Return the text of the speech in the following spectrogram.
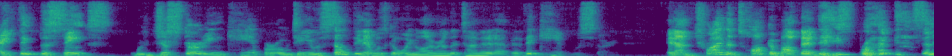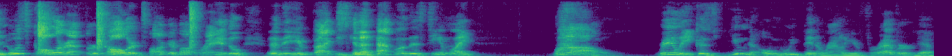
I think the Saints were just starting camp or OT. It was something that was going on around the time that it happened. I think camp was starting. And I'm trying to talk about that day's practice, and it was caller after caller talking about Randle and the impact he's going to have on this team. Like, wow, really? Because you know, we've been around here forever. Yeah.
